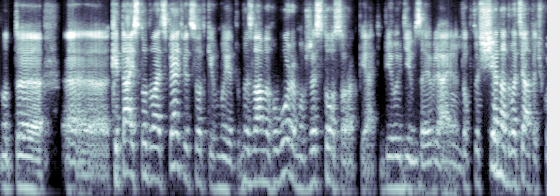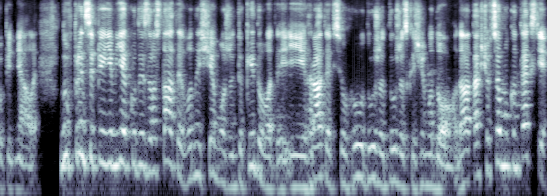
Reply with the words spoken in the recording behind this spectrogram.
От е, е, Китай 125% мит. Ми з вами говоримо вже 145%, Білий Дім заявляє. Тобто ще на двадцяточку підняли. Ну, в принципі, їм є куди зростати. Вони ще можуть докидувати і грати всю гру дуже дуже, скажімо, довго. Да? Так що в цьому контексті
